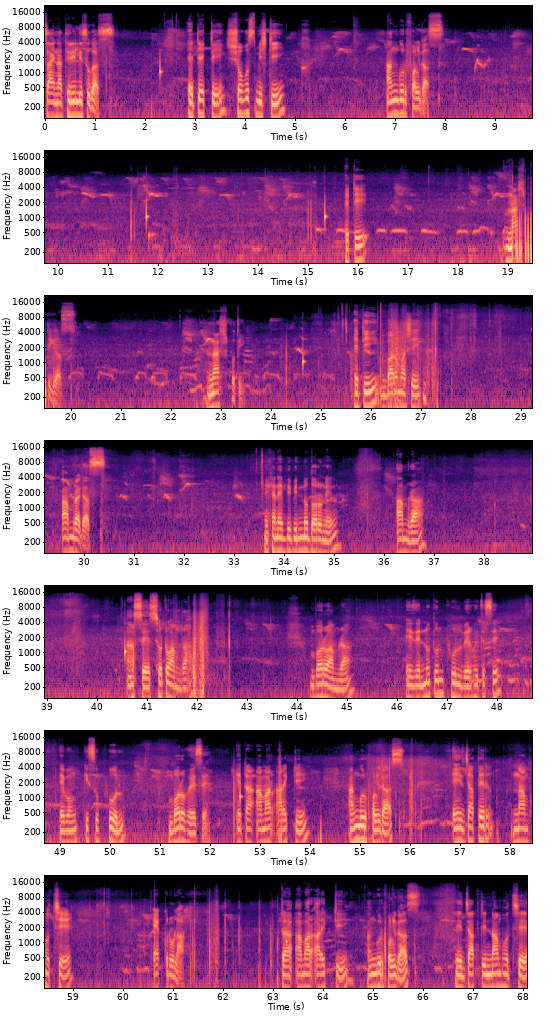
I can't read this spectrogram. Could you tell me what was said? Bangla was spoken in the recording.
চায়না থ্রি লিচু গাছ। এটি একটি সবুজ মিষ্টি আঙ্গুর ফল গাছ। এটি নাশপতি গাছ। নাশপতি। এটি বারো মাসিক আমড়া গাছ। এখানে বিভিন্ন ধরনের আমড়া আছে, ছোট আমড়া বড় আমড়া এই যে নতুন ফুল বের হইতেছে এবং কিছু ফুল বড় হয়েছে। এটা আমার আরেকটি আঙ্গুর ফল গাছ। এই জাতের নাম হচ্ছে একরোলা। এটা আমার আরেকটি আঙ্গুর ফল গাছ। এই জাতটির নাম হচ্ছে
